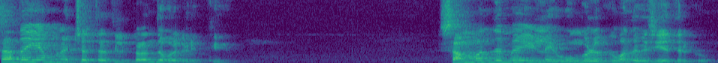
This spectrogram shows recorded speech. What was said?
சதயம் நட்சத்திரத்தில் பிறந்தவர்களுக்கு சம்பந்தமே இல்லை உங்களுக்கும் அந்த விஷயத்திற்கும்.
